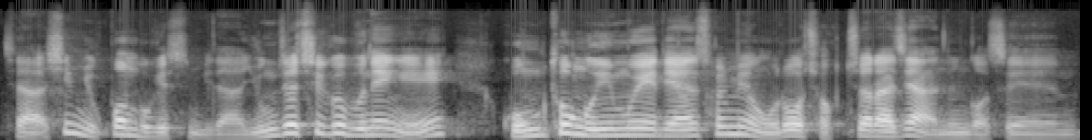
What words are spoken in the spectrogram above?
자, 16번 보겠습니다. 융자 취급 은행의 공통 의무에 대한 설명으로 적절하지 않은 것은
